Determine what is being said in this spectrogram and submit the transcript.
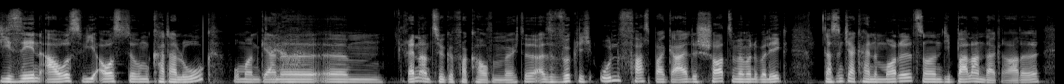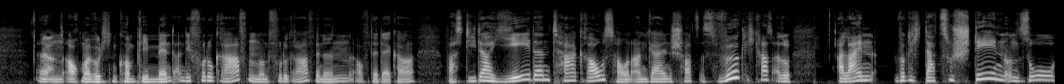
die sehen aus wie aus dem Katalog, wo man gerne ähm, Rennanzüge verkaufen möchte. Also wirklich unfassbar geile Shots. Und wenn man überlegt, das sind ja keine Models, sondern die ballern da gerade. Ähm, Ja. Auch mal wirklich ein Kompliment an die Fotografen und Fotografinnen auf der Decker. Was die da jeden Tag raushauen an geilen Shots, ist wirklich krass. Also allein wirklich da zu stehen und so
